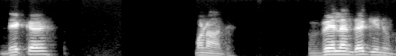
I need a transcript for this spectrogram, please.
දෙක මොනවාද? වෙළඳ ගිණුම.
